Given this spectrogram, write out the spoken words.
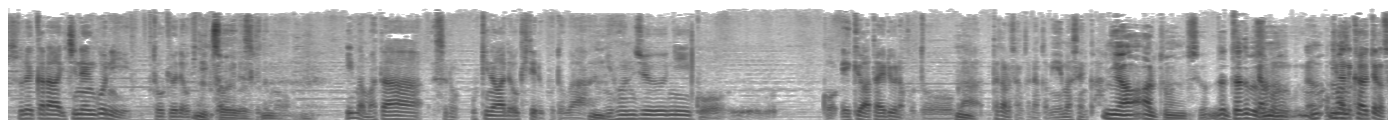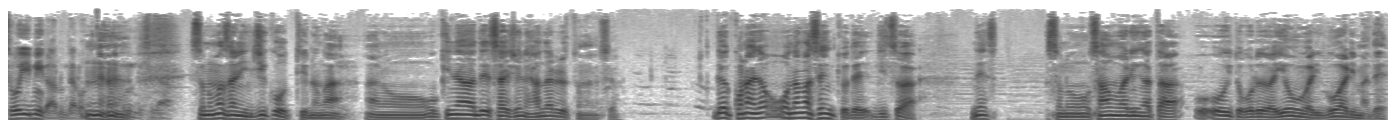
それから1年後に東京で起きていくわけですけども、今またその沖縄で起きていることが、日本中にこうこう影響を与えるようなことが、高野さんかなんか見えませんか？いや、あると思うんですよ、例えばその沖縄に通ってるのはそういう意味があるんだろうと思うんですが、そのまさに事故っていうのが、あの沖縄で最初に離れると思いますよ。でこの間、大長選挙で実は、ね、その3割方、多いところでは4割、5割まで、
